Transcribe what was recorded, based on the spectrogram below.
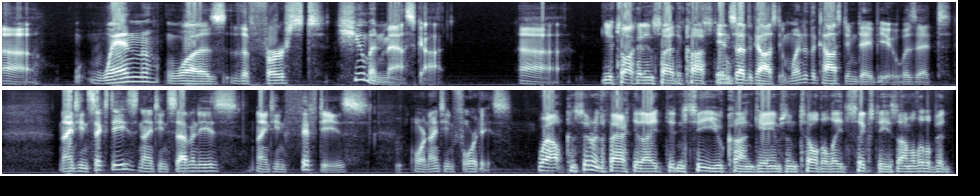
Uh, when was the first human mascot? Uh, You're talking inside the costume. Inside the costume. When did the costume debut? Was it 1960s, 1970s, 1950s, or 1940s? Well, considering the fact that I didn't see UConn games until the late 60s, I'm a little bit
